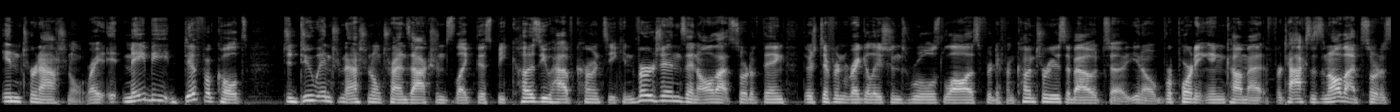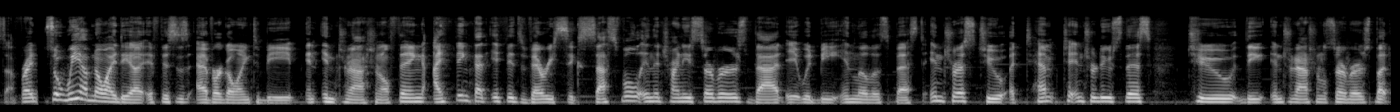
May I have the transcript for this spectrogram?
international right? It may be difficult to do international transactions like this because you have currency conversions and all that sort of thing. There's different regulations rules laws for different countries about uh, you know reporting income at, for taxes and all that sort of stuff right? So we have no idea if this is ever going to be an international thing. I think that if it's very successful in the Chinese servers that it would be in Lilith's best interest to attempt to introduce this to the international servers but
